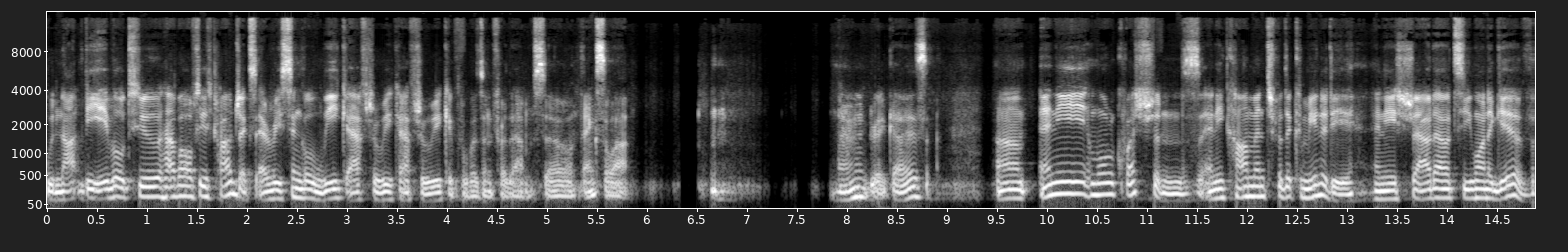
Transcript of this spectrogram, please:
would not be able to have all of these projects every single week after week after week if it wasn't for them. So thanks a lot. All right, great guys. Um, any more questions? Any comments for the community? Any shout outs you want to give?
